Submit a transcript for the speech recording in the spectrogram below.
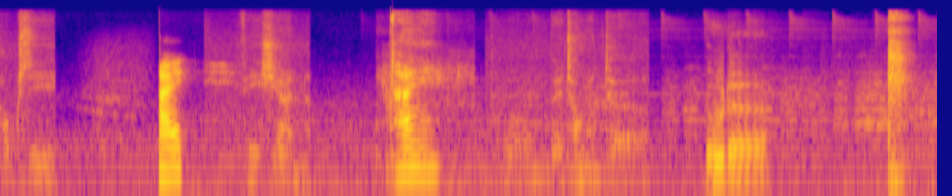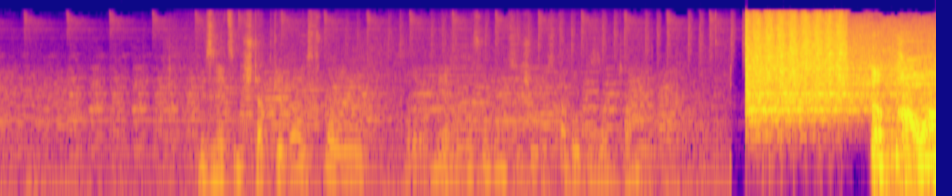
Foxy, Hi. Fähchen Hi. und Betonente. Gute. Wir sind jetzt in die Stadt gereist, weil äh, mehrere von uns sich schon das Abo besorgt haben. The power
